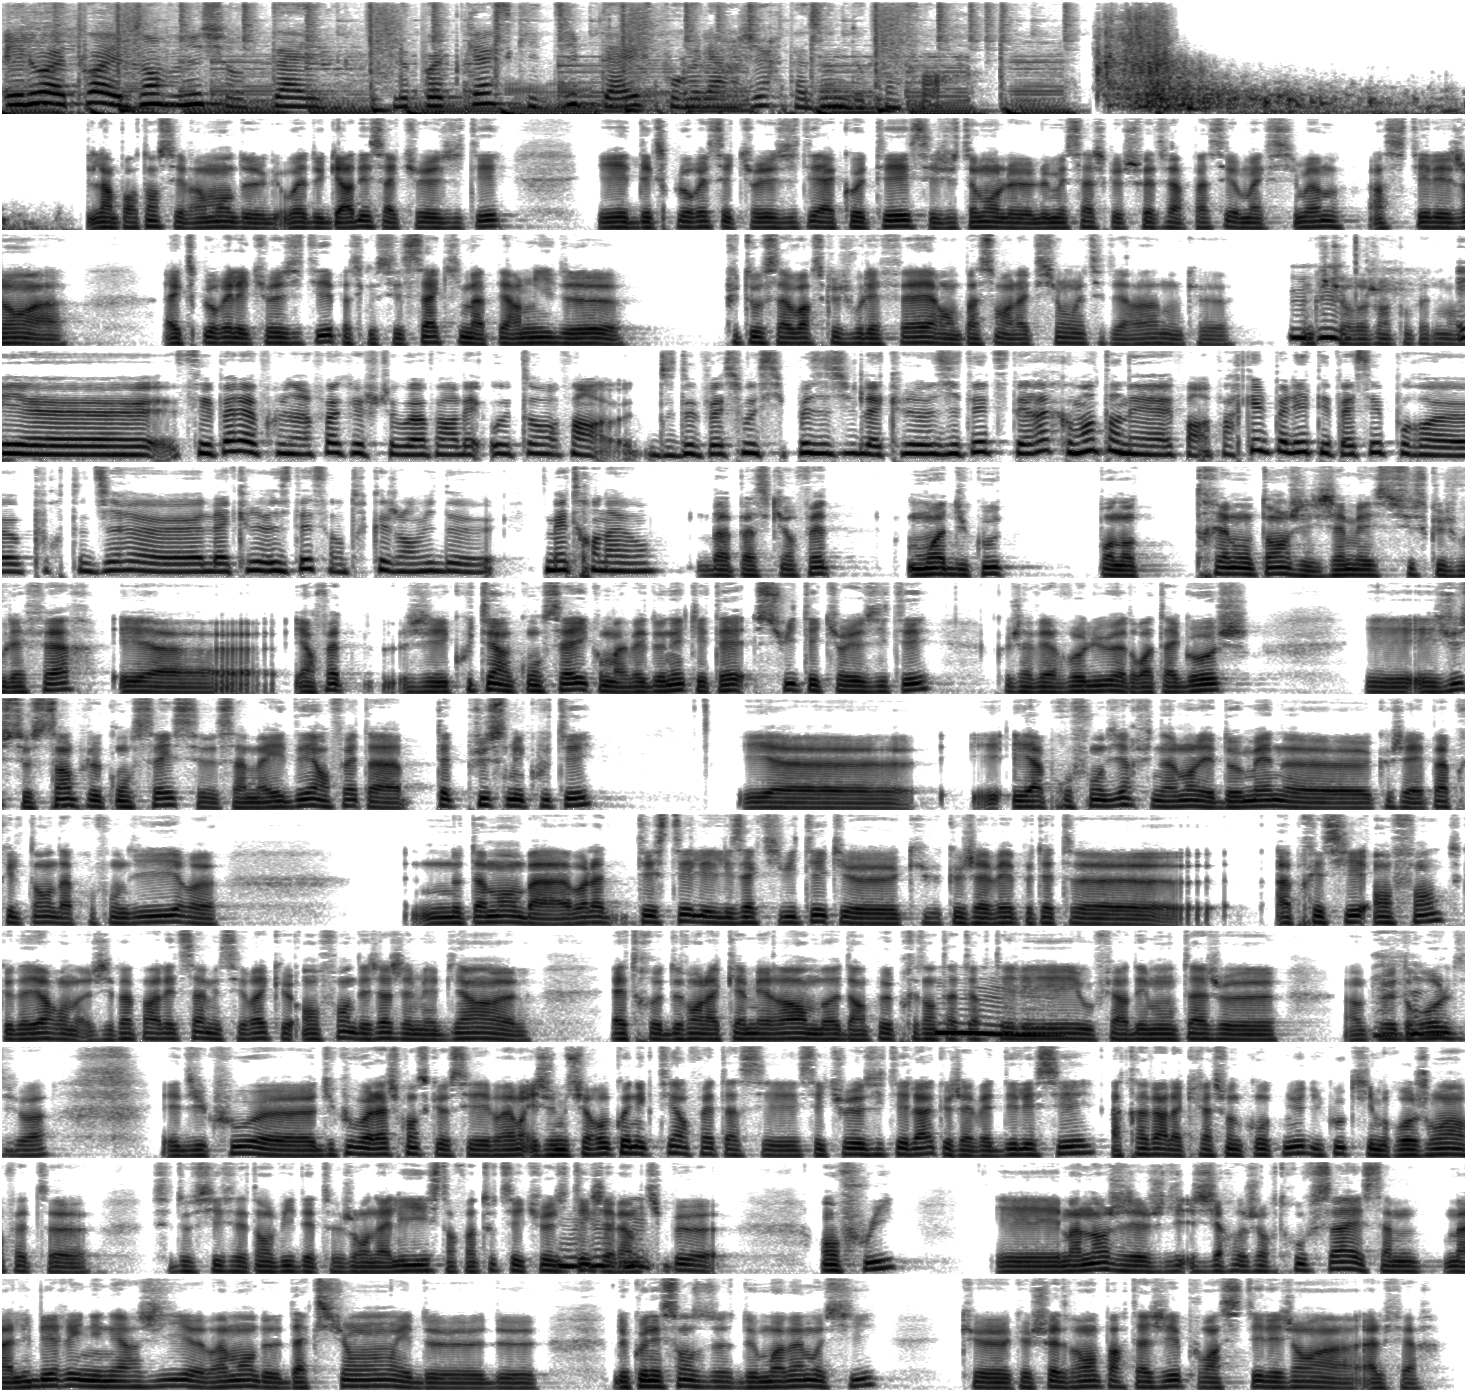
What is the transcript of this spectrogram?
Hello à toi et bienvenue sur Dive, le podcast qui deep dive pour élargir ta zone de confort. L'important, c'est vraiment de, ouais, de garder sa curiosité et d'explorer ses curiosités à côté. C'est justement le, message que je souhaite faire passer au maximum, inciter les gens à, à explorer les curiosités parce que c'est ça qui m'a permis de plutôt savoir ce que je voulais faire en passant à l'action, etc. Donc, euh, donc je te rejoins complètement. Et euh, c'est pas la première fois que je te vois parler autant, enfin, de, de façon aussi positive de la curiosité, etc. Comment t'en es, enfin, par quel palier t'es passé pour euh, pour te dire euh, la curiosité, c'est un truc que j'ai envie de mettre en avant? Bah parce qu'en fait, moi du coup, pendant très longtemps, j'ai jamais su ce que je voulais faire et euh, et en fait, j'ai écouté un conseil qu'on m'avait donné qui était suite tes curiosités que j'avais relu à droite à gauche et, et juste ce simple conseil, ça m'a aidé en fait à peut-être plus m'écouter et, euh, et, approfondir finalement les domaines euh, que j'avais pas pris le temps d'approfondir euh, notamment bah voilà tester les, les activités que que, que j'avais peut-être euh, apprécié enfant parce que d'ailleurs j'ai pas parlé de ça mais c'est vrai que enfant déjà j'aimais bien être devant la caméra en mode un peu présentateur mmh. télé ou faire des montages un peu drôles tu vois. Et du coup du coup voilà je pense que c'est vraiment et je me suis reconnecté en fait à ces, ces curiosités là que j'avais délaissées à travers la création de contenu du coup qui me rejoint en fait c'est aussi cette envie d'être journaliste enfin toutes ces curiosités que j'avais un mmh, mmh, petit peu enfouies et maintenant, je, je, je, retrouve ça et ça m'a libéré une énergie euh, vraiment d'action et de, de, de connaissance de, de moi-même aussi que, que je souhaite vraiment partager pour inciter les gens à, à le faire.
